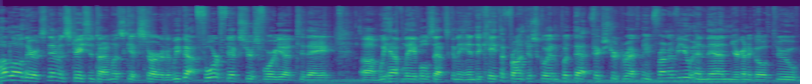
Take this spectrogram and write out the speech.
hello there. It's demonstration time. Let's get started. We've got four fixtures for you today. Um, we have labels that's going to indicate the front. Just go ahead and put that fixture directly in front of you, and then you're going to go through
